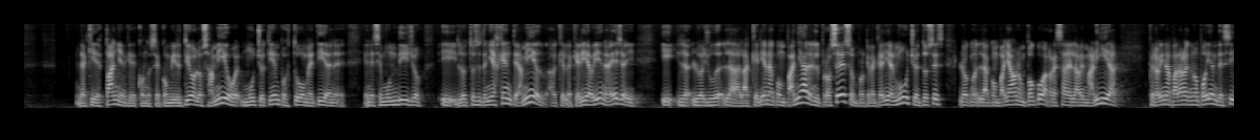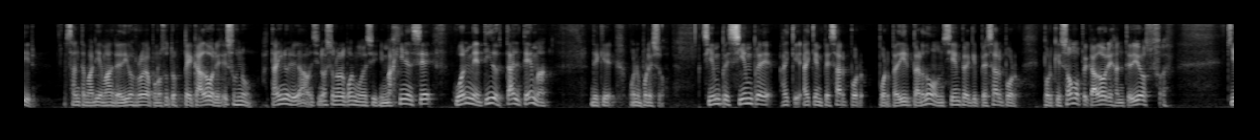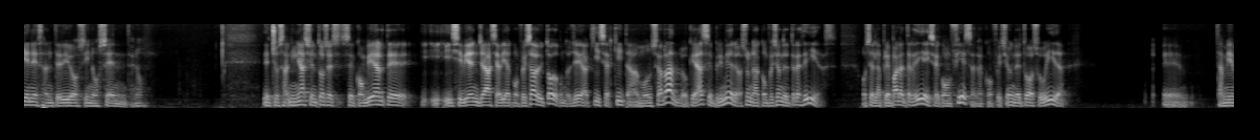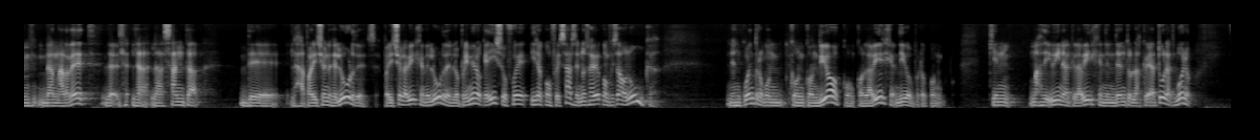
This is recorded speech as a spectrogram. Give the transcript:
de aquí de España, que cuando se convirtió, los amigos, mucho tiempo estuvo metida en, ese mundillo, y entonces tenía gente, amiga, que la quería bien a ella y, la, querían acompañar en el proceso, porque la querían mucho, entonces la acompañaban un poco a rezar el Ave María, pero había una palabra que no podían decir. Santa María, Madre de Dios, ruega por nosotros pecadores. Eso no, ahí no llegaban, si no, eso no lo podemos decir. Imagínense cuán metido está el tema de que, bueno, por eso, Siempre, siempre hay que, hay que empezar por, por pedir perdón, siempre hay que empezar por, porque somos pecadores ante Dios. ¿Quién es ante Dios inocente? ¿no? De hecho, San Ignacio entonces se convierte y, si bien ya se había confesado y todo, cuando llega aquí cerquita a Montserrat, lo que hace primero es una confesión de tres días. O sea, la prepara tres días y se confiesa la confesión de toda su vida. Eh, también Bernadette, la, santa de las apariciones de Lourdes, apareció la Virgen de Lourdes, lo primero que hizo fue ir a confesarse, no se había confesado nunca. Me encuentro con, Dios, con, la Virgen, digo, pero con quién más divina que la Virgen dentro de las criaturas. Bueno,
